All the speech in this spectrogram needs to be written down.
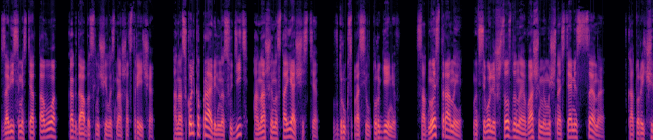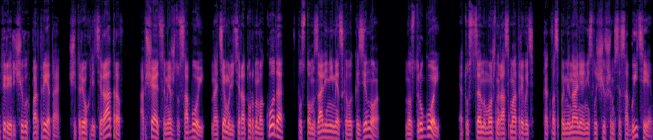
в зависимости от того, когда бы случилась наша встреча. А насколько правильно судить о нашей настоящести? Вдруг спросил Тургенев. С одной стороны, мы всего лишь созданная вашими мощностями сцена, в которой четыре речевых портрета четырех литераторов общаются между собой на тему литературного кода в пустом зале немецкого казино. Но с другой, эту сцену можно рассматривать как воспоминание о неслучившемся событии.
